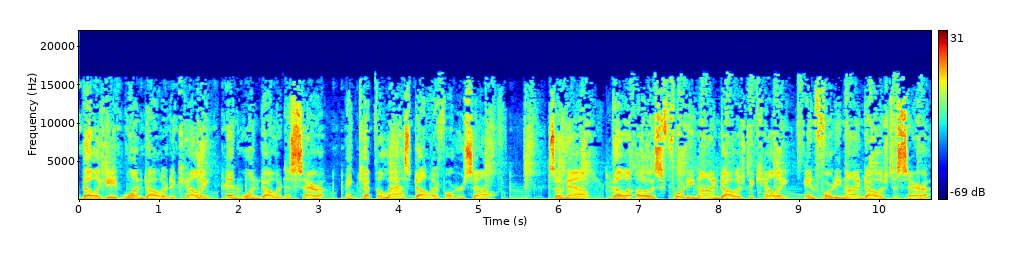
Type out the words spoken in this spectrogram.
Bella gave $1 to Kelly and $1 to Sarah and kept the last dollar for herself. So now, Bella owes $49 to Kelly and $49 to Sarah,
